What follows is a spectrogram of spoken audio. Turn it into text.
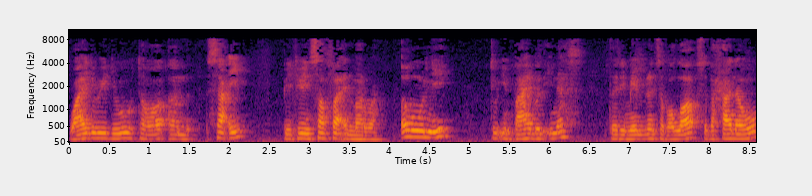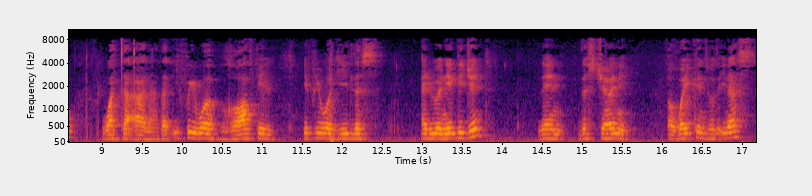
Why do we do um, sa'i between Safa and Marwa? Only to imbibe within us the remembrance of Allah subhanahu wa ta'ala. That if we were ghafil, if we were heedless, and we were negligent, then this journey awakens within us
